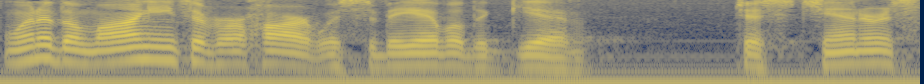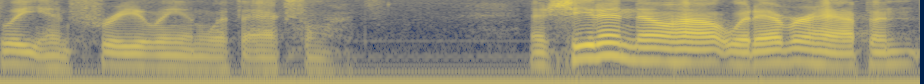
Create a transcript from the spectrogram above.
one of the longings of her heart was to be able to give just generously and freely and with excellence. And she didn't know how it would ever happen,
